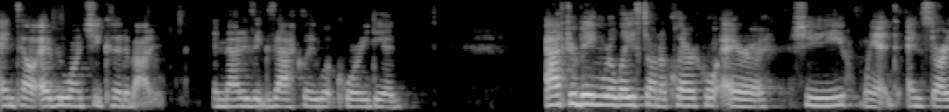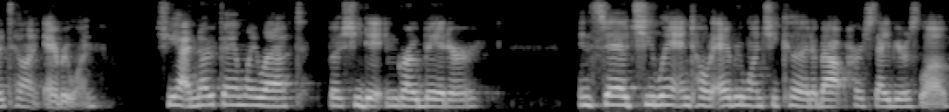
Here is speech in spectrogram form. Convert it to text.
and tell everyone she could about it. And that is exactly what Corrie did. After being released on a clerical error, she went and started telling everyone. She had no family left, but she didn't grow bitter. Instead, she went and told everyone she could about her Savior's love.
